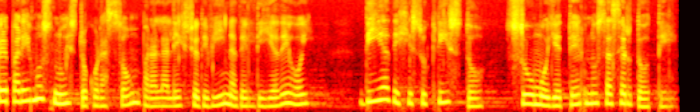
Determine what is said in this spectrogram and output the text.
Preparemos nuestro corazón para la lección divina del día de hoy, día de Jesucristo, sumo y eterno sacerdote.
